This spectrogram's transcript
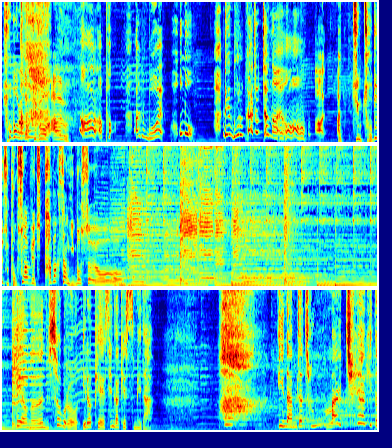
초보라 가지고 아, 아유. 아, 아파. 아이고 뭐해? 어머. 내 무릎 까졌잖아요. 아, 아 지금 저도 지금 복숭아뼈 타박상 입었어요. 혜영은 속으로 이렇게 생각했습니다. 하, 이 남자 정말 최악이다.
